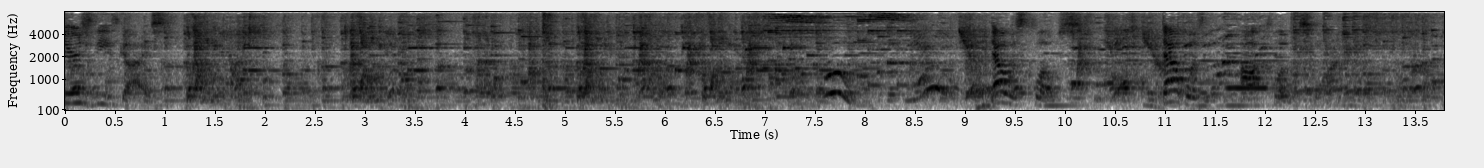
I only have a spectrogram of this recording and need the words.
there's these guys. That was close. That was a close one.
